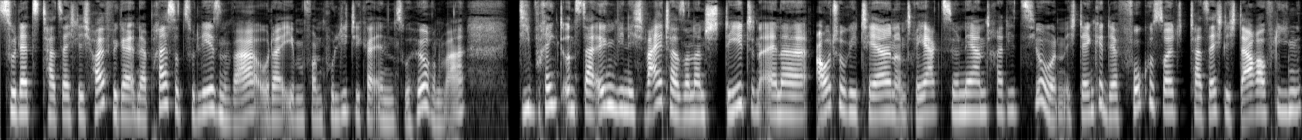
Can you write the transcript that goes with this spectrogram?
zuletzt tatsächlich häufiger in der Presse zu lesen war oder eben von PolitikerInnen zu hören war, die bringt uns da irgendwie nicht weiter, sondern steht in einer autoritären und reaktionären Tradition. Ich denke, der Fokus sollte tatsächlich darauf liegen,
